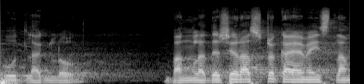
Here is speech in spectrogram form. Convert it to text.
হুদ লাগল। বাংলাদেশে রাষ্ট্র কায়েমে ইসলাম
